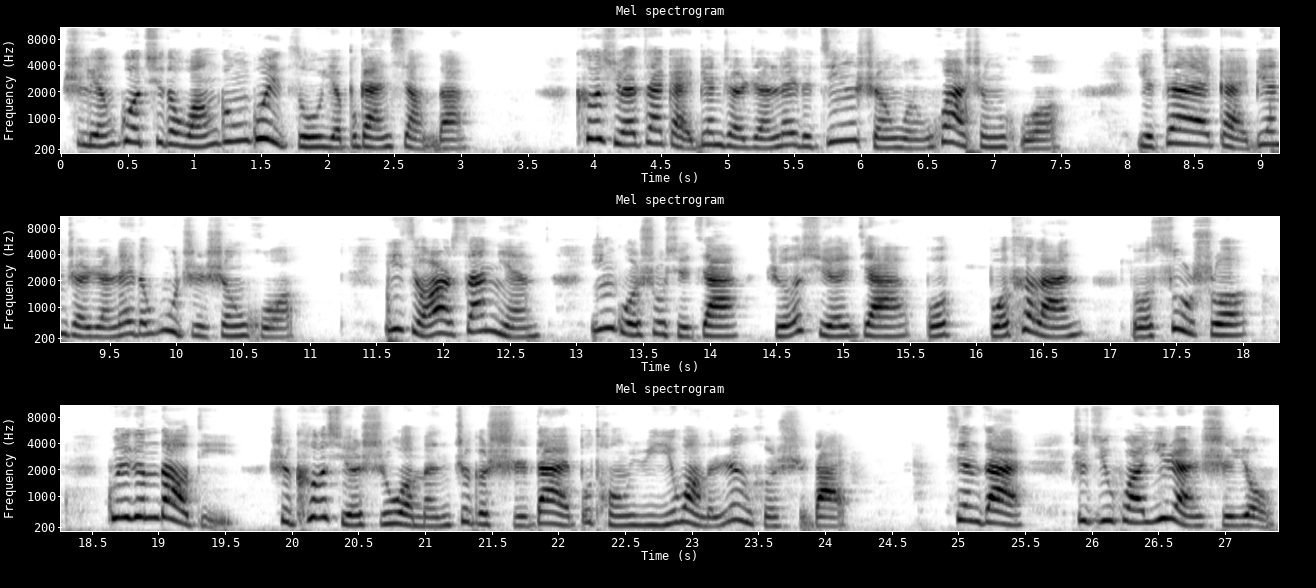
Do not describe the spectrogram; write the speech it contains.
是连过去的王公贵族也不敢想的。科学在改变着人类的精神文化生活，也在改变着人类的物质生活。一九二三年，英国数学家、哲学家伯伯特兰·罗素说：“归根到底，是科学使我们这个时代不同于以往的任何时代。”现在，这句话依然适用。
